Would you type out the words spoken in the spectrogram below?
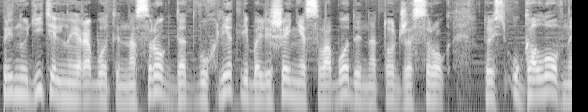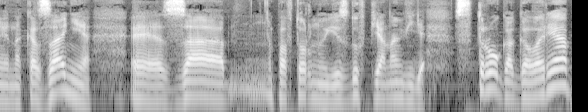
принудительные работы на срок до двух лет, либо лишение свободы на тот же срок. То есть уголовное наказание э, за повторную езду в пьяном виде. Строго говоря,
